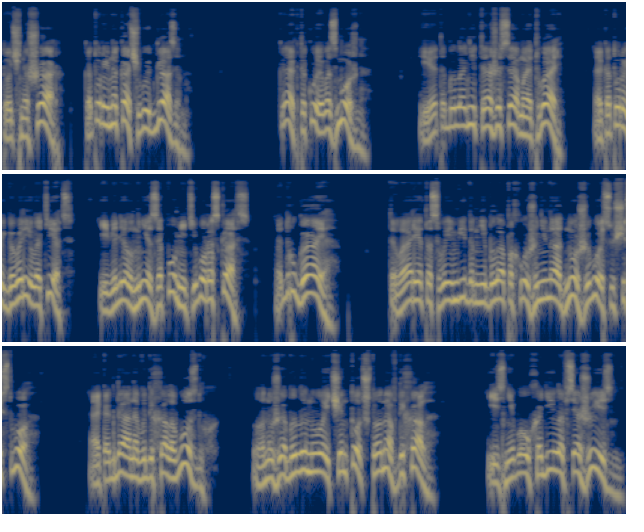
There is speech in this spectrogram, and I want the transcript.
точно шар, который накачивают газом. Как такое возможно? И это была не та же самая тварь, о которой говорил отец и велел мне запомнить его рассказ, а другая. Тварь эта своим видом не была похожа ни на одно живое существо. А когда она выдыхала воздух, он уже был иной, чем тот, что она вдыхала. Из него уходила вся жизнь,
